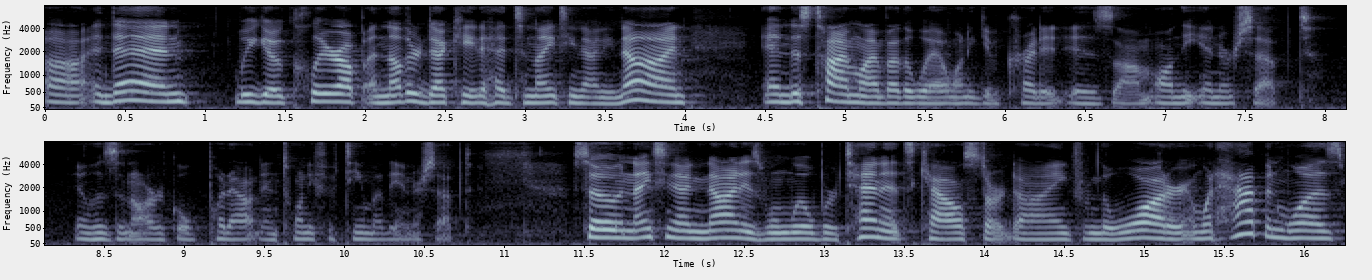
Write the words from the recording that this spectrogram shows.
uh, and then we go clear up another decade ahead to 1999. And this timeline, by the way, I want to give credit is um, on The Intercept. It was an article put out in 2015 by The Intercept. So 1999 is when Wilbur Tennant's cows start dying from the water. And what happened was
